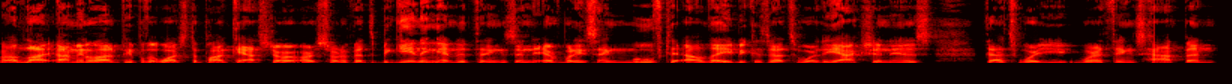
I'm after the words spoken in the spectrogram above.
a lot. I mean, a lot of people that watch the podcast are, are sort of at the beginning end of things, and everybody's saying move to LA because that's where the action is. That's where you where things happen.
